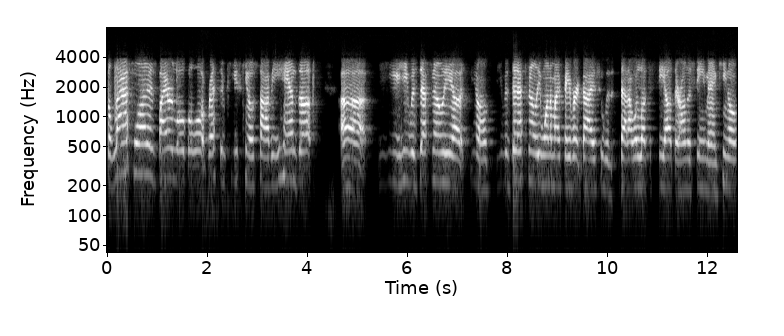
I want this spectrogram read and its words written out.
the last one is by our local, rest in peace, Kino Sabe, Hands Up. Uh, he, he was definitely, uh, you know, he was definitely one of my favorite guys who was that I would love to see out there on the scene, man. Kino,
